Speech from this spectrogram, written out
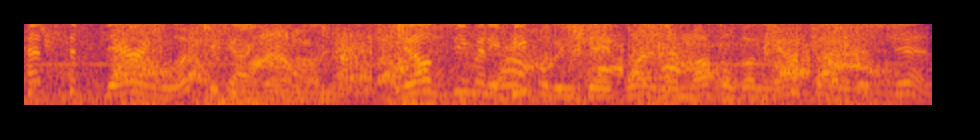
That's a daring look you got going on there. You don't see many people these days wearing their muscles on the outside of their skin.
